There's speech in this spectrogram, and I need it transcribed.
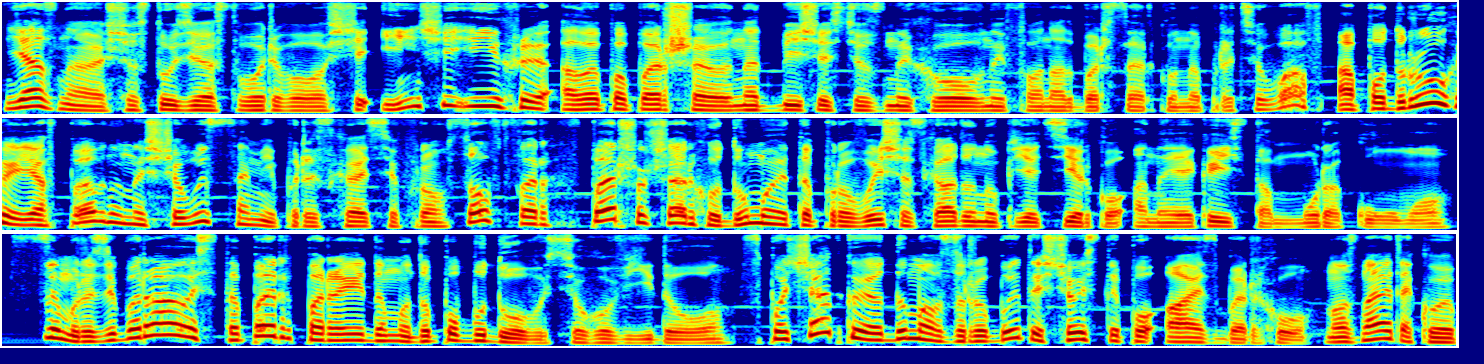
Я знаю, що студія створювала ще інші ігри, але по-перше, над більшістю з них головний фанат Берсерку не працював. А по-друге, я впевнений, що ви самі при згадці From Software в першу чергу думаєте про вище згадану п'ятірку, а не якийсь там Муракумо. З цим розібрались, тепер перейдемо до побудови цього відео. Спочатку я думав зробити щось типу айсбергу, ну знаєте, коли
